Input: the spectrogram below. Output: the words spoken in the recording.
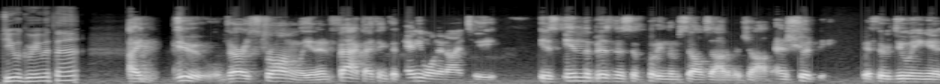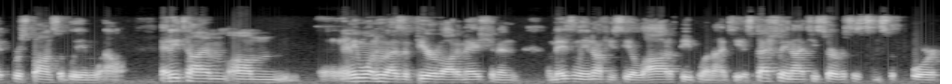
Do you agree with that? I do very strongly. And in fact, I think that anyone in IT is in the business of putting themselves out of a job and should be if they're doing it responsibly and well. Anytime, um, anyone who has a fear of automation, and amazingly enough, you see a lot of people in IT, especially in IT services and support.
